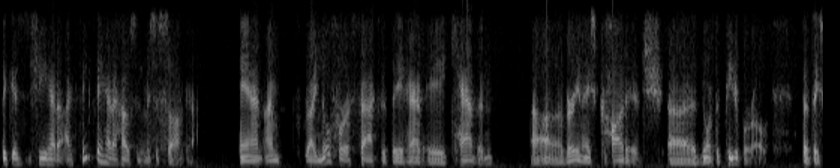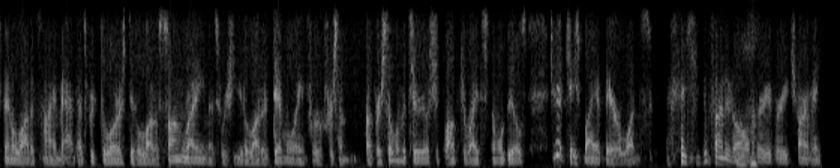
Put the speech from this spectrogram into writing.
because she had, a, I think they had a house in Mississauga, and I'm, I know for a fact that they had a cabin uh, a very nice cottage uh, north of Peterborough that they spent a lot of time at. That's where Dolores did a lot of songwriting. That's where she did a lot of demoing for, for some of her solo material. She loved to ride snowmobiles. She got chased by a bear once, and she found it all very, very charming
